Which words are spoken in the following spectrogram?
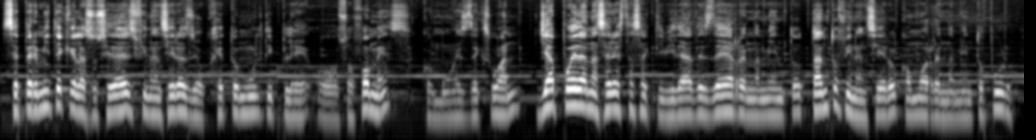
se permite que las sociedades financieras de objeto múltiple o SOFOMES, como es Dex One, ya puedan hacer estas actividades de arrendamiento tanto financiero como arrendamiento puro.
